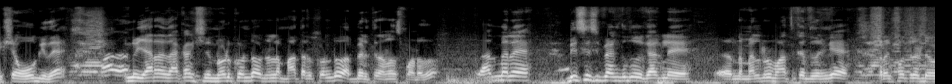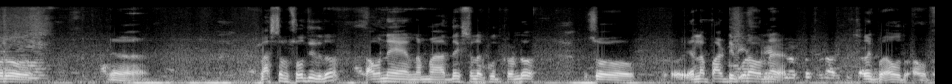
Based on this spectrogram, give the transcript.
ವಿಷಯ ಹೋಗಿದೆ. ಇನ್ನು ಯಾರಾದ್ರು ಆಕಾಂಕ್ಷಿ ನೋಡಿಕೊಂಡು ಅವನ್ನೆಲ್ಲ ಮಾತಾಡಿಕೊಂಡು ಅಭ್ಯರ್ಥಿನ ಅನೌನ್ಸ್ ಮಾಡೋದು. ಅದಾದಮೇಲೆ ಡಿ ಸಿ ಸಿ ಬ್ಯಾಂಕ್ದು ಈಗಾಗಲೇ ನಮ್ಮೆಲ್ಲರೂ ಮಾತುಕತೆದಂಗೆ ರಘುಪತ್ ರೆಡ್ಡಿ ಅವರು ಲಾಸ್ಟ್ ಟೈಮ್ ಸೋತಿದ್ರು. ಅವನ್ನೇ ನಮ್ಮ ಅಧ್ಯಕ್ಷರೆಲ್ಲ ಕೂತ್ಕೊಂಡು ಸೊ ಎಲ್ಲ ಪಾರ್ಟಿ ಕೂಡ ಅವ್ರನ್ನ ಹೌದು ಹೌದು.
